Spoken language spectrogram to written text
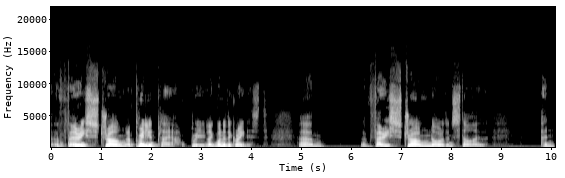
a very strong, a brilliant player, like one of the greatest. Um, a very strong northern style, and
